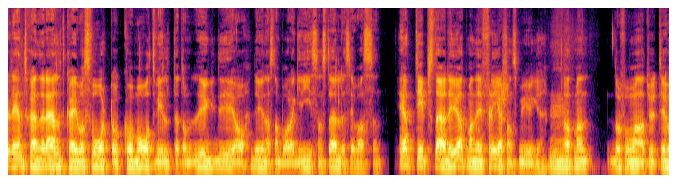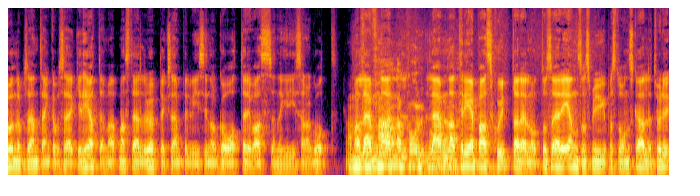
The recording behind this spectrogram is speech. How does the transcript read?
rent generellt kan ju vara svårt att komma åt viltet. Det ja, det är ju nästan bara gris som ställer sig i vassen. Ett tips där det är ju att man är fler som smyger. Mm. Att man, då får man naturligtvis till 100% tänka på säkerheten. Men att man ställer upp exempelvis i några gator i vassen där grisarna har gått. Ja, man lämnar, lämnar tre passkyttar eller något och så är det en som smyger på ståndskallet. För det,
